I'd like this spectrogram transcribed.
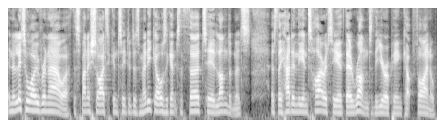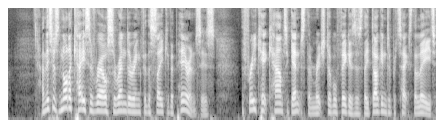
In a little over an hour, the Spanish side had conceded as many goals against the third tier Londoners as they had in the entirety of their run to the European Cup final. And this was not a case of Real surrendering for the sake of appearances. The free kick count against them reached double figures as they dug in to protect the lead,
